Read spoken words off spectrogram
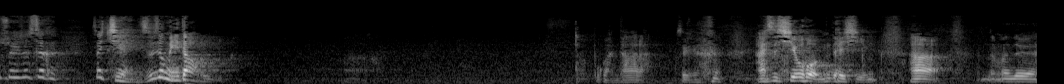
所以说这个这简直就没道理。不管他了，这个还是修我们的行啊。那么这个，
